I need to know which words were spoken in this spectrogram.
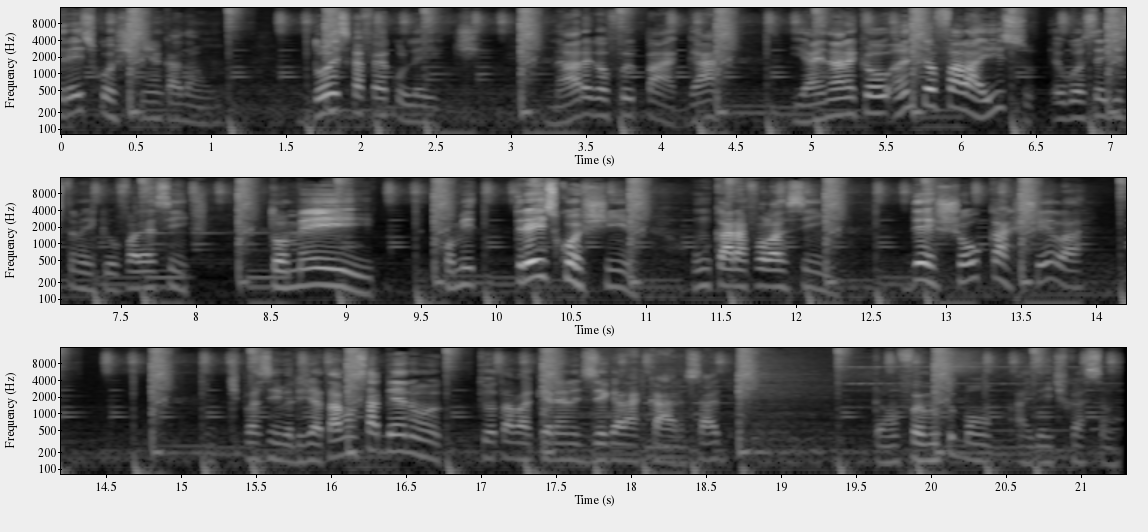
três coxinhas cada um. Dois café com leite. Na hora que eu fui pagar, e aí na hora que eu. Antes de eu falar isso, eu gostei disso também, que eu falei assim, tomei. Comi três coxinhas. Um cara falou assim, deixou o cachê lá. Tipo assim, eles já estavam sabendo que eu tava querendo dizer que era caro, sabe? Então foi muito bom a identificação.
